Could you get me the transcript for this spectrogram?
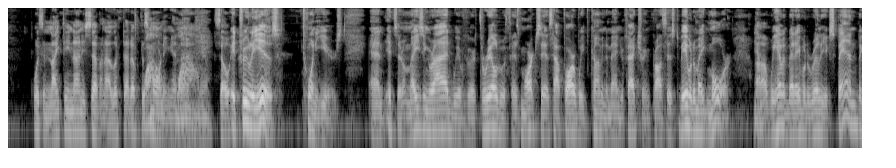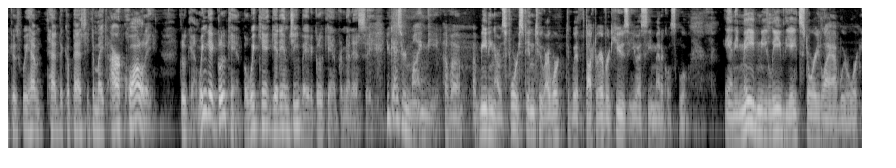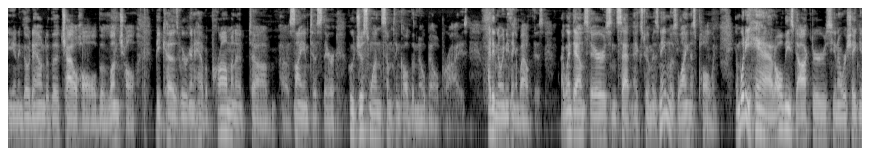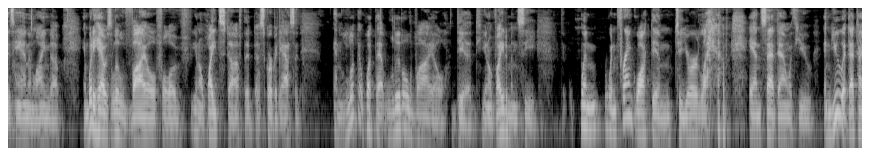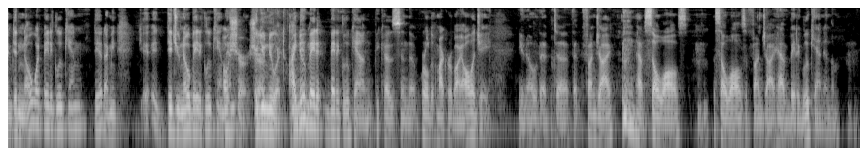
was in 1997. I looked that up this wow. morning. And, wow. Uh, yeah. So it truly is 20 years. And it's an amazing ride. We're, we're, thrilled with, as Mark says, how far we've come in the manufacturing process to be able to make more. Yeah. Uh, we haven't been able to really expand because we haven't had the capacity to make our quality glucan. We can get glucan, but we can't get MG beta glucan from NSC. You guys remind me of a, a meeting I was forced into. I worked with Dr. Everett Hughes at USC Medical School and he made me leave the eight story lab we were working in and go down to the chow hall, the lunch hall, because we were going to have a prominent uh, uh, scientist there who just won something called the Nobel Prize. I didn't know anything about this. I went downstairs and sat next to him. His name was Linus Pauling. And what he had, all these doctors, you know, were shaking his hand and lined up. And what he had was a little vial full of, you know, white stuff, that ascorbic acid and look at what that little vial did, you know, vitamin C. When when Frank walked into your lab and sat down with you, and you at that time didn't know what beta glucan did, I mean, did you know beta glucan? Oh, then? sure, sure. Or you knew it. I, I knew beta beta glucan because in the world of microbiology, you know that uh, that fungi have cell walls. Mm-hmm. The cell walls of fungi have beta glucan in them, mm-hmm.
